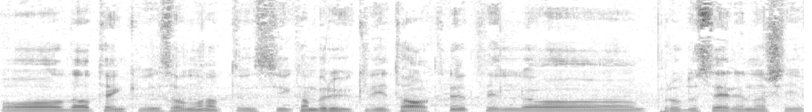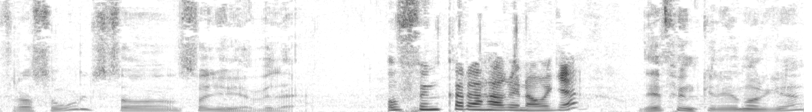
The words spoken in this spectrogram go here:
Og da tenker vi sånn at hvis vi kan bruke de takene til å produsere energi fra sol, så, så gjør vi det. Og Funker det her i Norge? Det funker i Norge.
